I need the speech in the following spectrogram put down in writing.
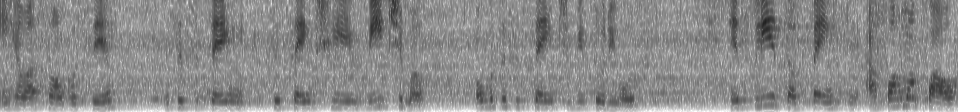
em relação a você? Você se, tem, se sente vítima ou você se sente vitorioso? Reflita, pense a forma qual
